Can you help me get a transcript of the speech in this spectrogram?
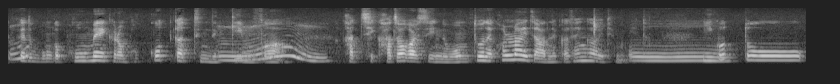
음. 그래도 뭔가 봄의 그런 벚꽃 같은 느낌과 음. 같이 가져갈 수 있는 웜톤의 컬러이지 않을까 생각이 듭니다. 오. 이것도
